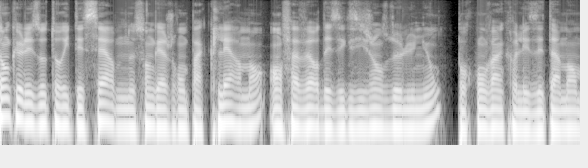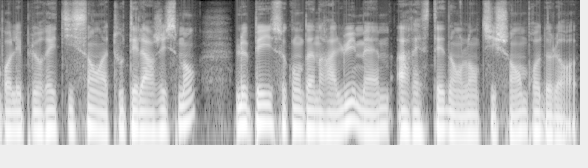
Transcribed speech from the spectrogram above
tant que les autorités serbes ne s'engageront pas clairement en faveur des exigences de l'Union pour convaincre les États membres les plus réticents à tout élargissement, le pays se condamnera lui-même à rester dans l'antichambre de l'Europe.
